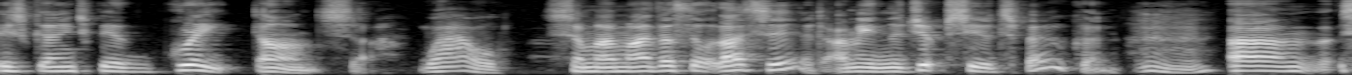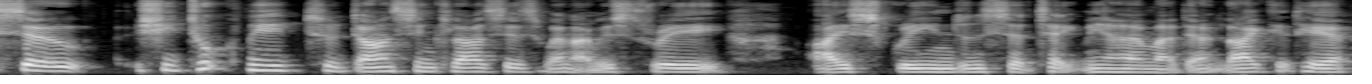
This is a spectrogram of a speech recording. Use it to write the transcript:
is going to be a great dancer." Wow. So my mother thought, that's it. I mean, the gypsy had spoken. Mm. Um, so she took me to dancing classes when I was three. I screamed and said, Take me home, I don't like it here.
